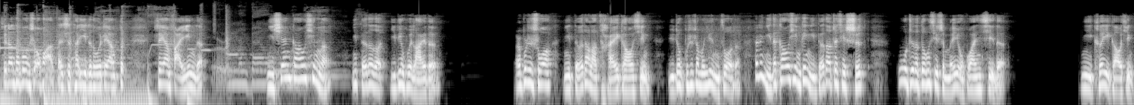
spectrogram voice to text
虽然他不会说话，但是他一直都会这样对，这样反应的。你先高兴了，你得到的一定会来的，而不是说你得到了才高兴。宇宙不是这么运作的。但是你的高兴跟你得到这些实物质的东西是没有关系的。你可以高兴，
